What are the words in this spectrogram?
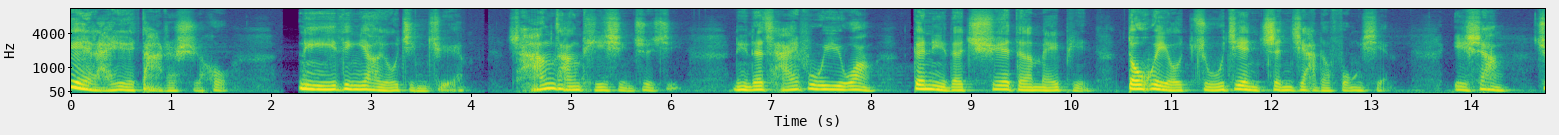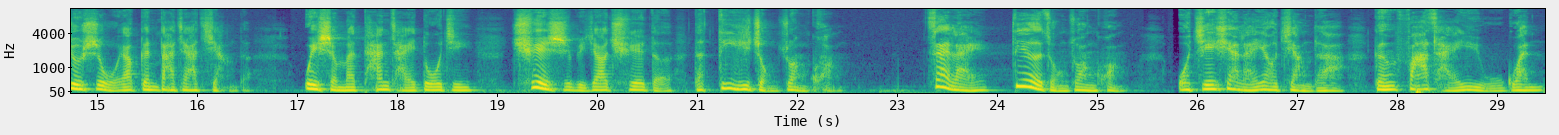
越来越大的时候，你一定要有警觉，常常提醒自己，你的财富欲望跟你的缺德美品都会有逐渐增加的风险。以上就是我要跟大家讲的，为什么贪财多金确实比较缺德的第一种状况。再来第二种状况，我接下来要讲的啊，跟发财欲无关，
